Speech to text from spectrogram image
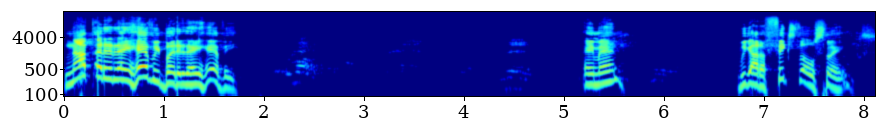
Not that it ain't heavy, but it ain't heavy. Amen. We got to fix those things.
